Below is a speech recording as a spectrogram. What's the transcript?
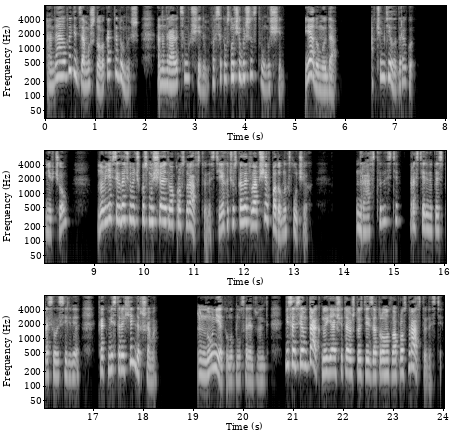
Она выйдет замуж снова, как ты думаешь? Она нравится мужчинам, во всяком случае большинству мужчин. Я думаю, да. А в чем дело, дорогой? Ни в чем. Но меня всегда чуточку смущает вопрос нравственности. Я хочу сказать вообще в подобных случаях. «Нравственности?» — растерянно переспросила Сильвия. «Как мистера Хильдершема?» «Ну нет», — улыбнулся Реджинальд. «Не совсем так, но я считаю, что здесь затронут вопрос нравственности.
